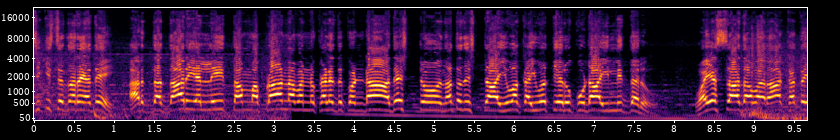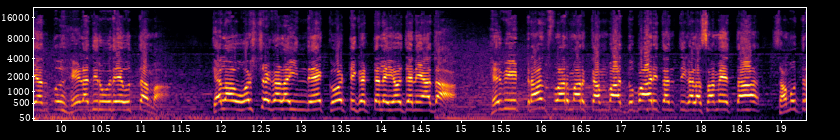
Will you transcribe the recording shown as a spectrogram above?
ಚಿಕಿತ್ಸೆ ದೊರೆಯದೆ ಅರ್ಧ ದಾರಿಯಲ್ಲಿ ತಮ್ಮ ಪ್ರಾಣವನ್ನು ಕಳೆದುಕೊಂಡ ಅದೆಷ್ಟೋ ನತದಿಷ್ಟ ಯುವಕ ಯುವತಿಯರು ಕೂಡ ಇಲ್ಲಿದ್ದರು. ವಯಸ್ಸಾದವರ ಕಥೆಯಂತೂ ಹೇಳದಿರುವುದೇ ಉತ್ತಮ. ಕೆಲವು ವರ್ಷಗಳ ಹಿಂದೆ ಕೋಟಿಗಟ್ಟಲೆ ಯೋಜನೆಯಾದ ಹೆವಿ ಟ್ರಾನ್ಸ್ಫಾರ್ಮರ್ ಕಂಬ ದುಬಾರಿ ತಂತಿಗಳ ಸಮೇತ ಸಮುದ್ರ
